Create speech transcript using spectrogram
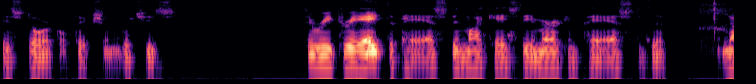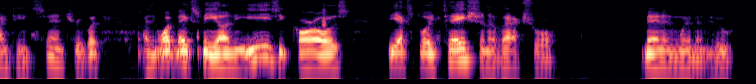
historical fiction, which is to recreate the past, in my case, the American past, the 19th century. But I think what makes me uneasy, Carl, is the exploitation of actual men and women who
